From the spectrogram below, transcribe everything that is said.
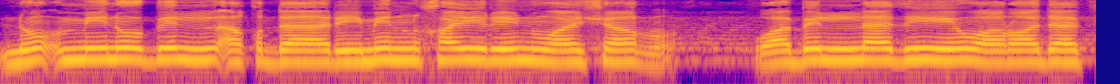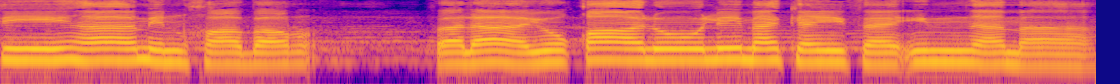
نؤمن بالأقدار من خير وشر وبالذي ورد فيها من خبر. فلا يقال لم كيف إنما.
